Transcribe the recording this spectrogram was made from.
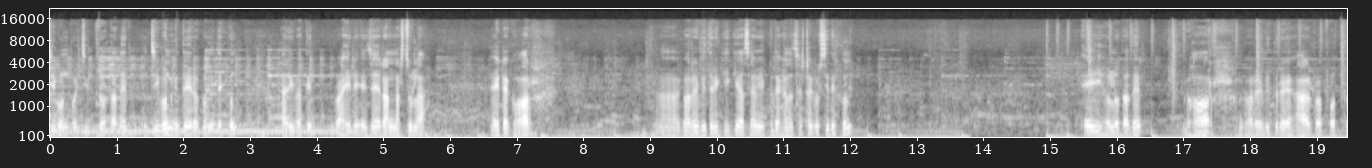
জীবন বৈচিত্র্য। তাদের জীবন কিন্তু এরকমই, দেখুন। হাড়ি পাতিল বাহিরে এই যে রান্নার চুলা, এটা ঘর। ঘরের ভিতরে কি কি আছে আমি একটু দেখানোর চেষ্টা করছি, দেখুন। এই হলো তাদের ঘর। ঘরের ভিতরে আসবাবপত্র,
